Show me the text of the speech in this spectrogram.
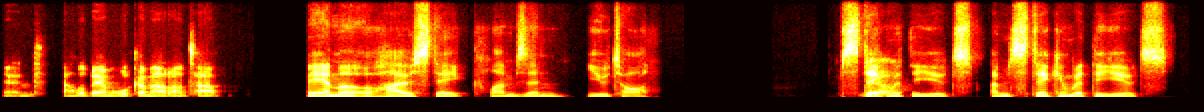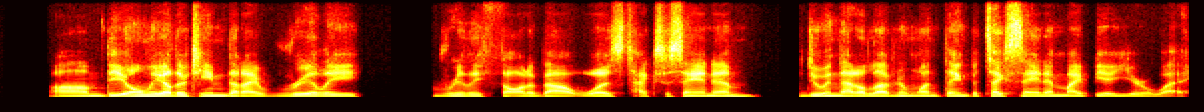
and Alabama will come out on top. Bama, Ohio State, Clemson, Utah. Sticking Yeah. with the Utes. I'm sticking with the Utes. Um, the only other team that I really, really thought about was Texas A&M doing that 11 and one thing, but Texas A&M might be a year away.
